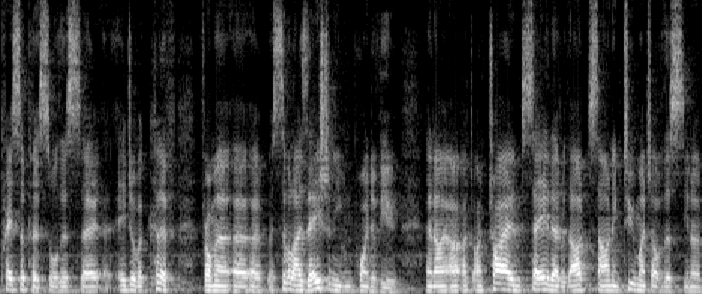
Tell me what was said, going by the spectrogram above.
precipice or this uh, edge of a cliff from a, a, a, civilization even point of view. And I, I, I, try and say that without sounding too much of this, you know,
